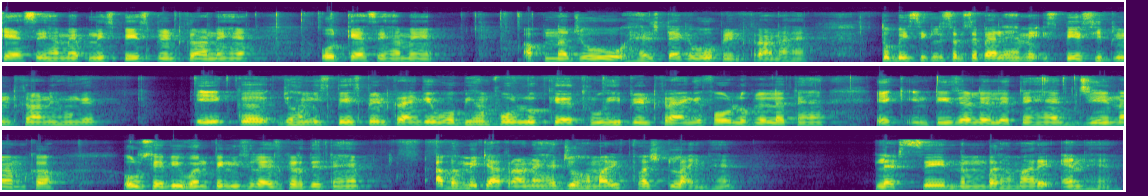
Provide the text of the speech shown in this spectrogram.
कैसे हमें अपने स्पेस प्रिंट कराने हैं और कैसे हमें अपना जो हैशटैग है वो प्रिंट कराना है। तो बेसिकली सबसे पहले हमें स्पेस ही प्रिंट कराने होंगे। एक जो हम स्पेस प्रिंट कराएँगे, वो भी हम फोर लूप के थ्रू ही प्रिंट कराएँगे। फोर लूप ले लेते हैं, एक इंटीजर ले लेते हैं जे नाम का, और उसे भी वन पे इनिशियलाइज कर देते हैं। अब हमें क्या कराना है, जो हमारी फ़र्स्ट लाइन है लेट्स से नंबर हमारे एन हैं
